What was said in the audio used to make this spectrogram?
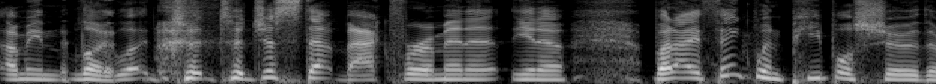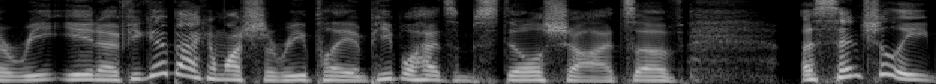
I mean, look, to, to just step back for a minute, you know, but I think when people show the re, you know, if you go back and watch the replay and people had some still shots of essentially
